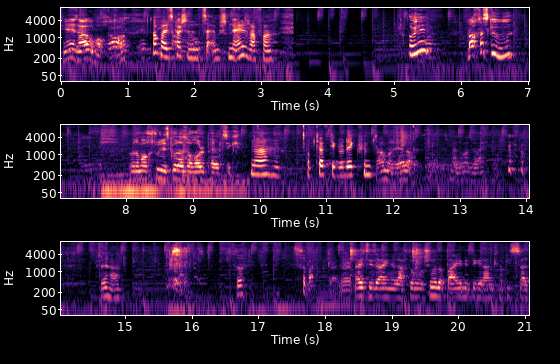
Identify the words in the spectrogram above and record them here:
Schön sauber machen. Ja. Doch, weil das kannst du zu einem Schnellraffer. Und? Mach das gut. Oder machst du das gerade so halbherzig? Nein, hab die Hälfte gerade weggefilmt. Schau mal her da. Das ist mir nur so ein. Schön, ha? So. Super. Jetzt ist eigentlich auch da schon dabei mit den Gedanken ein bisschen.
